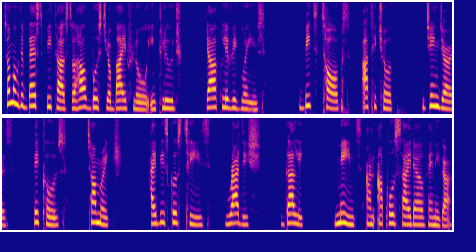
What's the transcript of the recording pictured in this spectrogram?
Some of the best bitters to help boost your bile flow include dark leafy greens, beet tops, artichokes, gingers, pickles, turmeric, hibiscus teas, radish, garlic, mint, and apple cider vinegar.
